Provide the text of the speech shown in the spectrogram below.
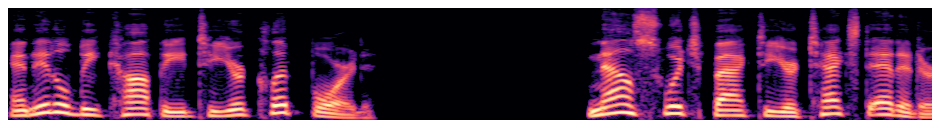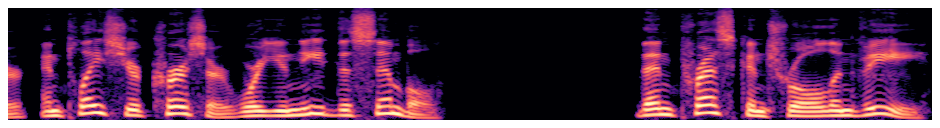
and it'll be copied to your clipboard. Now switch back to your text editor and place your cursor where you need the symbol. Then press Ctrl and V.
